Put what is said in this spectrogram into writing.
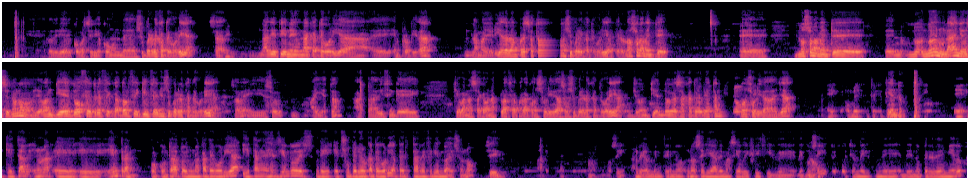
lo diría, ¿cómo sería? Con eh, superiores categorías. O sea, nadie tiene una categoría en propiedad. La mayoría de la empresa está en superior categoría, pero no solamente no solamente, eh, no, en un año, no, no, llevan 10, 12, 13, 14 y 15 años en superiores categorías, ¿sabes? Y eso, ahí está. Ahora dicen que, van a sacar unas plazas para consolidar esas superiores categorías. Yo entiendo que esas categorías están consolidadas ya. Eh, hombre, entiendo. Eh, que están en una, entran por contrato en una categoría y están ejerciendo de, de superior categoría. Te estás refiriendo a eso, ¿no? Sí sí, realmente no, sería demasiado difícil de, conseguir. Es cuestión de, no perder el miedo.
